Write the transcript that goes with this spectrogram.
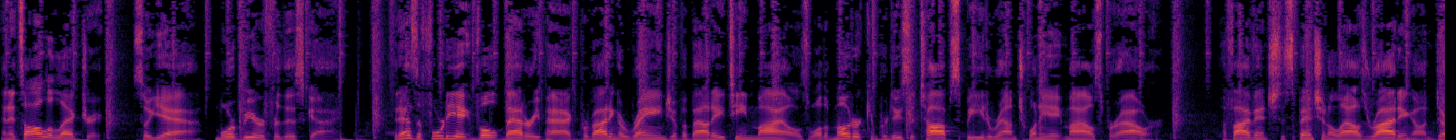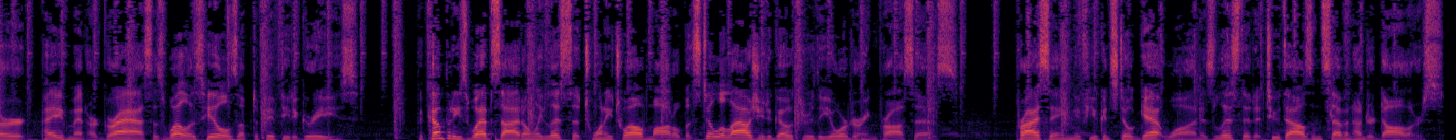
And it's all electric, so yeah, more beer for this guy. It has a 48 volt battery pack providing a range of about 18 miles while the motor can produce a top speed around 28 miles per hour. A 5 inch suspension allows riding on dirt, pavement, or grass as well as hills up to 50 degrees. The company's website only lists a 2012 model but still allows you to go through the ordering process. Pricing, if you can still get one, is listed at $2,700.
